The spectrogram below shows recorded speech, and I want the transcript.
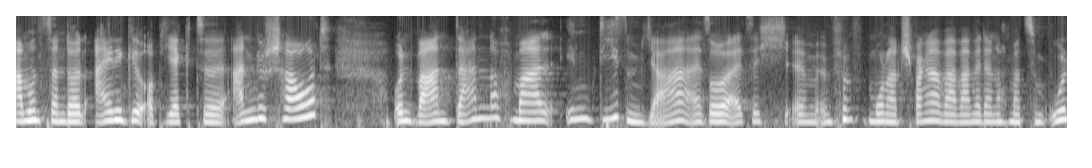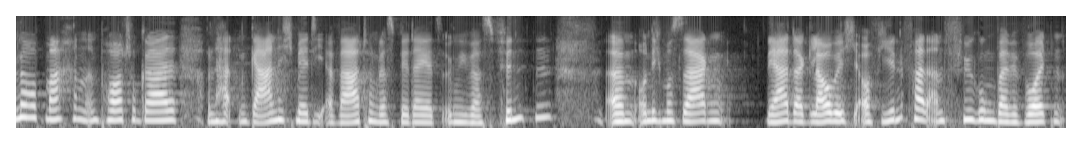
haben uns dann dort einige Objekte angeschaut und waren dann nochmal in diesem Jahr, also als ich ähm, im fünften Monat schwanger war, waren wir dann nochmal zum Urlaub machen in Portugal und hatten gar nicht mehr die Erwartung, dass wir da jetzt irgendwie was finden. Ähm, und ich muss sagen, ja, da glaube ich auf jeden Fall an Fügung, weil wir wollten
